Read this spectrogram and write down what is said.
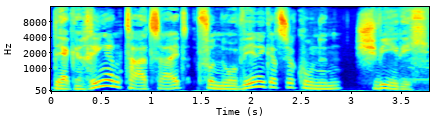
der geringen Tatzeit von nur weniger Sekunden schwierig.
